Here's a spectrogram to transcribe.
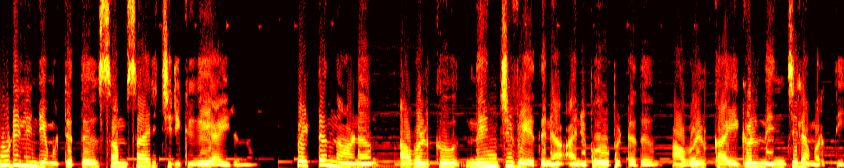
കുടിലിന്റെ മുറ്റത്ത് സംസാരിച്ചിരിക്കുകയായിരുന്നു. പെട്ടെന്നാണ് അവൾക്ക് നെഞ്ചുവേദന അനുഭവപ്പെട്ടത്. അവൾ കൈകൾ നെഞ്ചിലമർത്തി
